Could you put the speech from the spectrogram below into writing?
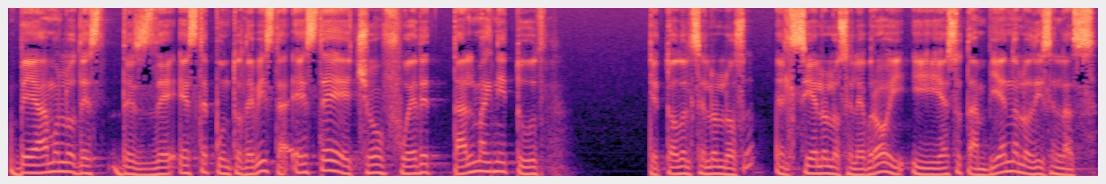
veámoslo desde este punto de vista. Este hecho fue de tal magnitud que todo el cielo, los, el cielo lo celebró y, y, eso también nos lo dicen las,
